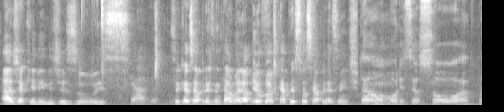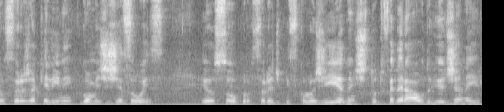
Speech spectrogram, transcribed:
a Jaqueline Jesus. Obrigada. Você quer se apresentar melhor? Eu gosto que a pessoa se apresente. Então, amores, eu sou a professora Jaqueline Gomes de Jesus. Eu sou professora de psicologia do Instituto Federal do Rio de Janeiro.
